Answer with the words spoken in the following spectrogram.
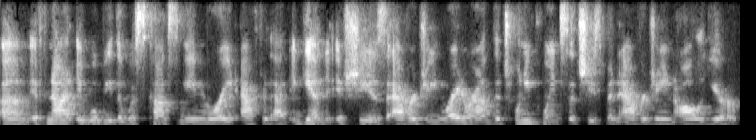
Um, if not, it will be the Wisconsin game right after that. Again, if she is averaging right around the 20 points that she's been averaging all year.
